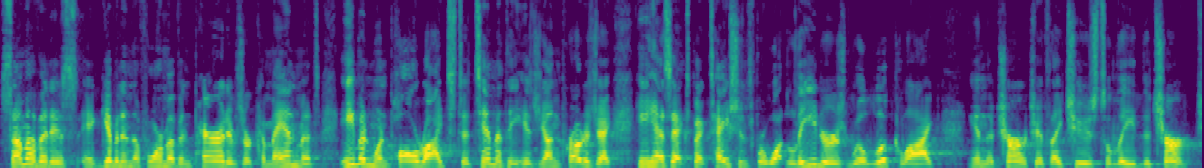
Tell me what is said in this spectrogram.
Some of it is eh, given in the form of imperatives or commandments. Even when Paul writes to Timothy, his young protege, he has expectations for what leaders will look like in the church if they choose to lead the church.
